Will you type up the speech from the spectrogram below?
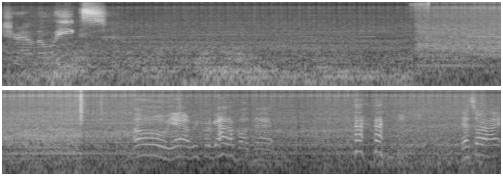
Sure have no leaks. Oh yeah, we forgot about that. That's all right.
